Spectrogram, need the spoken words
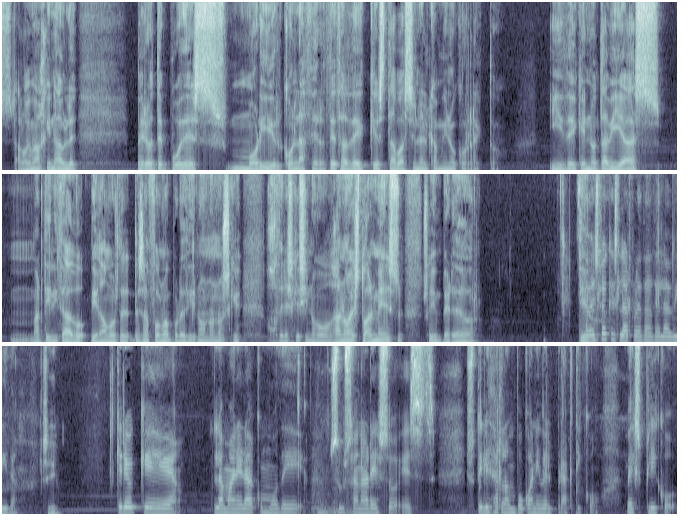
es algo imaginable, pero te puedes morir con la certeza de que estabas en el camino correcto y de que no te habías martirizado, digamos, de, de, esa forma por decir, no, no, no, es que, joder, es que si no gano esto al mes, soy un perdedor. Tío. ¿Sabes lo que es la rueda de la vida? Sí. Creo que la manera como de subsanar eso es, es utilizarla un poco a nivel práctico. Me explico.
